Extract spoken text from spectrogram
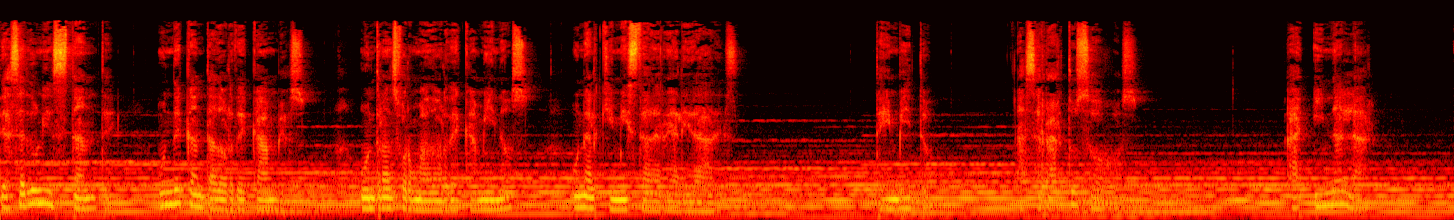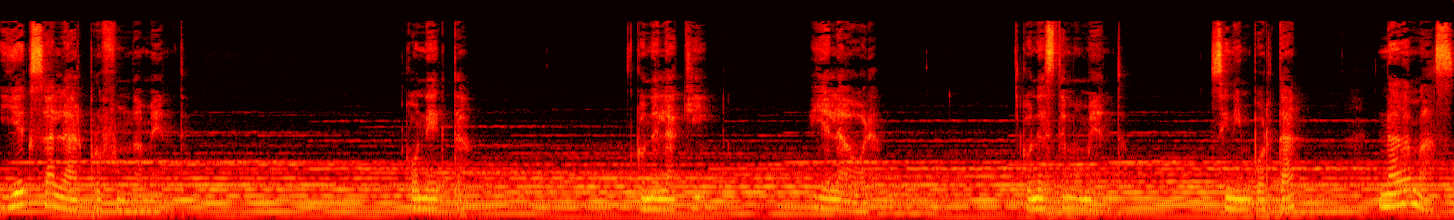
de hacer de un instante un decantador de cambios, un transformador de caminos, un alquimista de realidades. Te invito a cerrar tus ojos, a inhalar y exhalar profundamente. Conecta con el aquí y el ahora, con este momento, sin importar nada más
